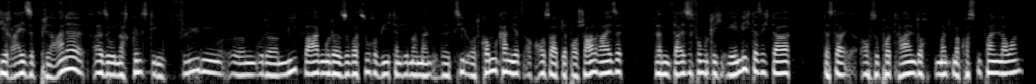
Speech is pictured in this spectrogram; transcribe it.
die Reise plane, also nach günstigen Flügen ähm, oder Mietwagen oder sowas suche, wie ich dann eben an meinen äh, Zielort kommen kann, jetzt auch außerhalb der Pauschalreise, ähm, da ist es vermutlich ähnlich, dass ich da, dass da auf so Portalen doch manchmal Kostenfallen lauern.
